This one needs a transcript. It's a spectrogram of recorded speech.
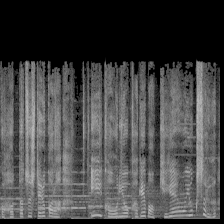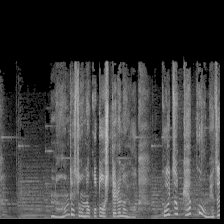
が発達してるからいい香りを嗅げば機嫌を良くする？なんでそんなことをしてるのよ。こいつ結構珍しい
